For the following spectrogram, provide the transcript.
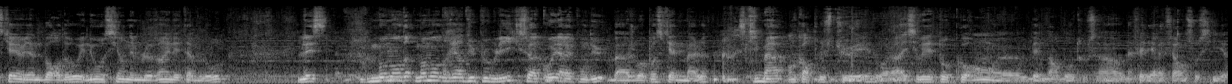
Sky, on vient de Bordeaux et nous aussi on aime le vin et les tableaux. Les... Moment, de, moment de rire du public, ce à quoi il a répondu Bah, je vois pas ce qu'il y a de mal. Ce qui m'a encore plus tué. Voilà. Et si vous n'êtes pas au courant, euh, Ben Barbeau, tout ça, on a fait des références aussi euh,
